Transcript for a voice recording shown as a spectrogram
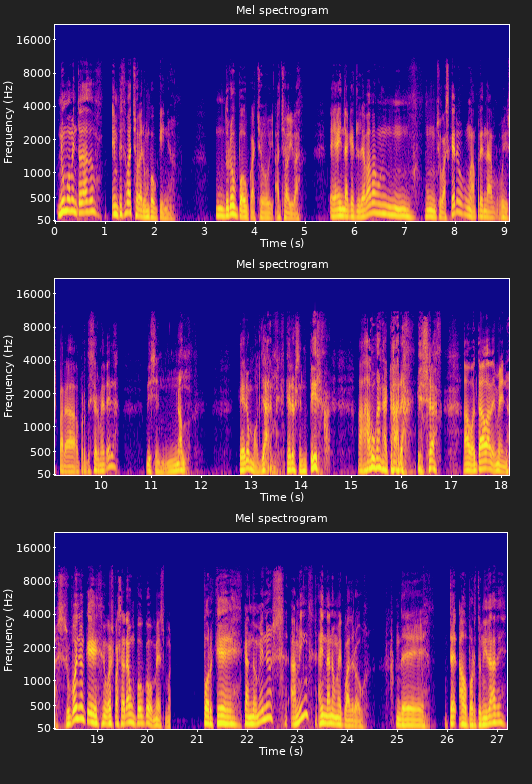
nun momento dado, empezou a chover un pouquiño. Durou pouco a, cho a choiva. E aínda que levaba un, un chubasquero, unha prenda pois, para protexerme dela, dixen, non, quero mollarme, quero sentir a auga na cara, que xa a botaba de menos. Supoño que vos pasará un pouco o mesmo. Porque, cando menos, a min aínda non me cuadrou de ter a oportunidade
